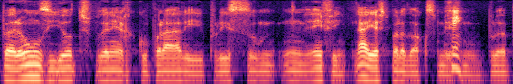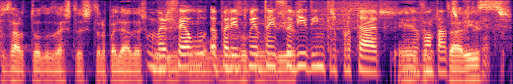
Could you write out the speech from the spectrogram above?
para uns e outros poderem recuperar, e por isso, enfim, há este paradoxo mesmo, Sim. apesar de todas estas atrapalhadas. Marcelo no, aparentemente tem dias, sabido interpretar, interpretar a vontade dos isso,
